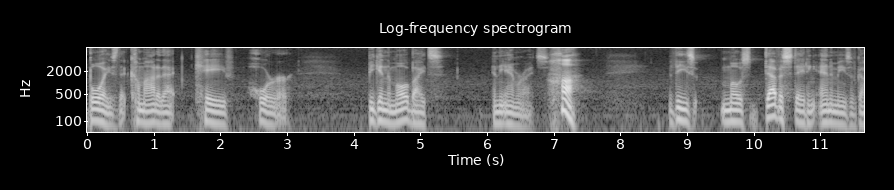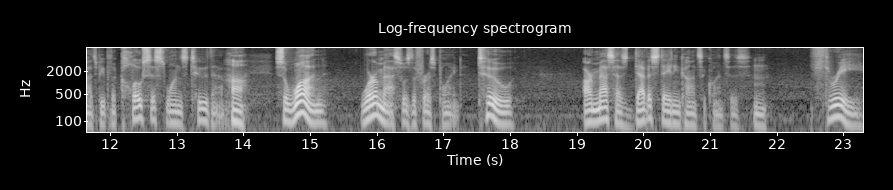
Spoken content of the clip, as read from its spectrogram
boys that come out of that cave horror begin the Moabites and the Ammonites. Huh. These most devastating enemies of God's people, the closest ones to them. Huh. So, one, we're a mess was the first point. Two, our mess has devastating consequences. Hmm. Three,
